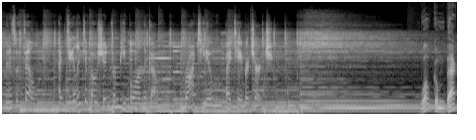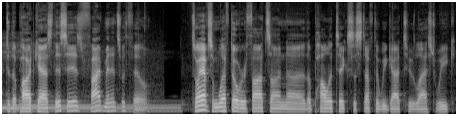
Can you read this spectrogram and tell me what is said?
Five Minutes with Phil, a daily devotion for people on the go. Brought to you by Tabor Church. Welcome back to the podcast. This is Five Minutes with Phil. So, I have some leftover thoughts on uh, the politics, the stuff that we got to last week.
